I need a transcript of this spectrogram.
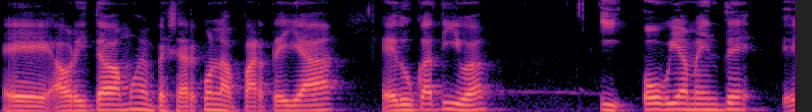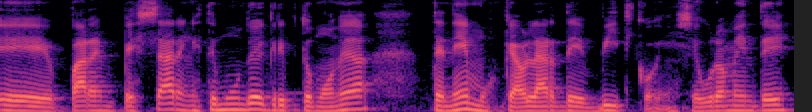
Eh, ahorita vamos a empezar con la parte ya educativa y obviamente eh, para empezar en este mundo de criptomonedas tenemos que hablar de Bitcoin. Seguramente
